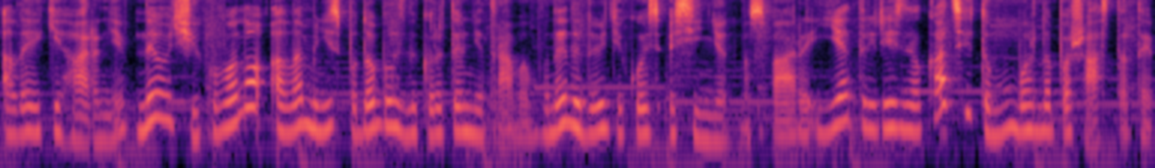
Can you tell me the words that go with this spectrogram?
але які гарні. Неочікувано, але мені сподобались декоративні трави. Вони додають якоїсь осінньої атмосфери. Є три різні локації, тому можна пошастати.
